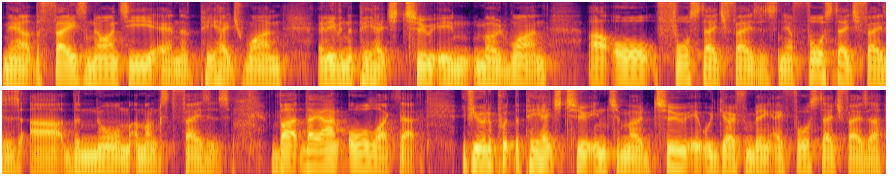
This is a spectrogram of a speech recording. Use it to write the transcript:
Now, the phase 90 and the PH1 and even the PH2 in mode 1 are all four stage phases. Now, four stage phases are the norm amongst phases, but they aren't all like that. If you were to put the PH2 into mode 2, it would go from being a four stage phaser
